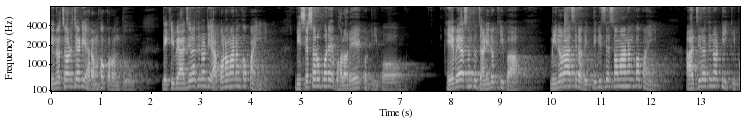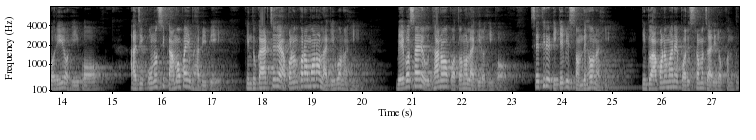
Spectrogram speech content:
ଦିନଚର୍ଯ୍ୟାଟି ଆରମ୍ଭ କରନ୍ତୁ। ଦେଖିବେ ଆଜିର ଦିନଟି ଆପଣମାନଙ୍କ ପାଇଁ ବିଶେଷ ରୂପରେ ଭଲରେ କଟିବ। ଏବେ ଆସନ୍ତୁ ଜାଣି ରଖିବା ମୀନରାଶିର ବ୍ୟକ୍ତିବିଶେଷମାନଙ୍କ ପାଇଁ ଆଜିର ଦିନଟି କିପରି ରହିବ? ଆଜି କୌଣସି କାମ ପାଇଁ ଭାବିବେ କିନ୍ତୁ କାର୍ଯ୍ୟରେ ଆପଣଙ୍କର ମନ ଲାଗିବ ନାହିଁ। ବ୍ୟବସାୟରେ ଉତ୍ଥାନ ଓ ପତନ ଲାଗି ରହିବ। ସେଥିରେ ଟିକେ ବି ସନ୍ଦେହ ନାହିଁ। କିନ୍ତୁ ଆପଣମାନେ ପରିଶ୍ରମ ଜାରି ରଖନ୍ତୁ।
